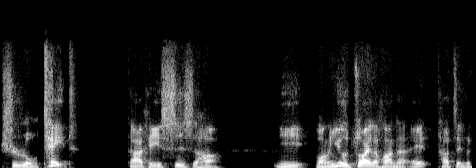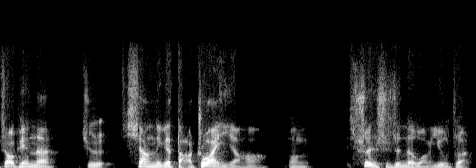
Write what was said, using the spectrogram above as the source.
是 rotate，大家可以试试哈，你往右拽的话呢，哎，它整个照片呢。就是像那个打转一样哈往顺时针的往右转。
